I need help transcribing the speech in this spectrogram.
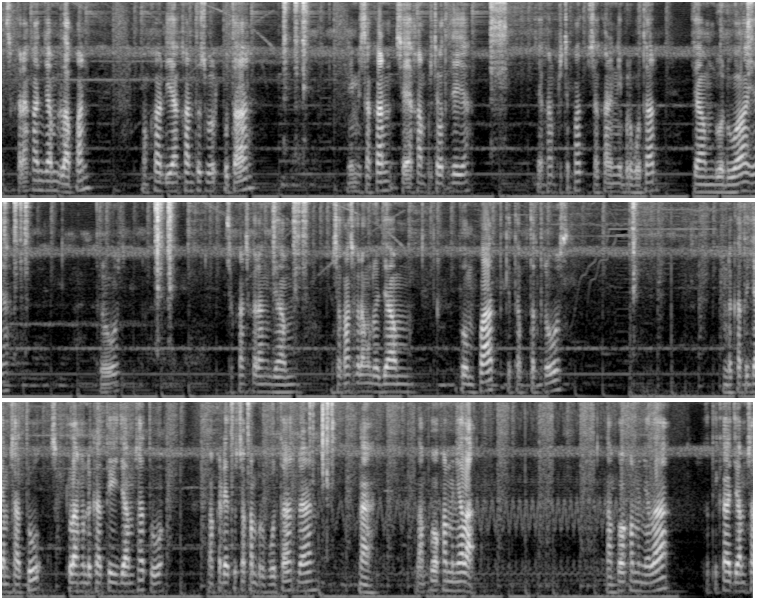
Sekarang kan jam 8 maka dia akan terus berputar. Ini misalkan saya akan percepat aja ya. Saya akan percepat misalkan ini berputar jam 22 ya. Terus misalkan sekarang jam misalkan sekarang udah jam 24 kita putar terus. Mendekati jam 1 setelah mendekati jam 1 maka dia terus akan berputar dan nah lampu akan menyala. Lampu akan menyala ketika jam 1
